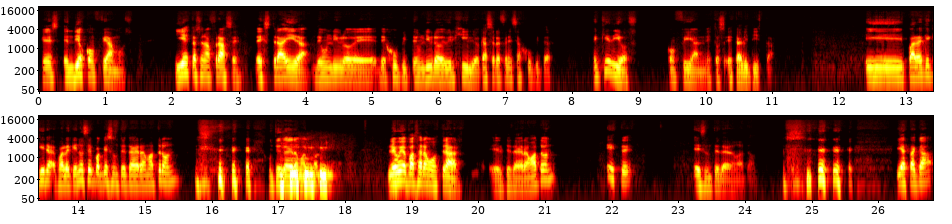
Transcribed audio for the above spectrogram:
que es en Dios confiamos, y esta es una frase extraída de un libro de, de Júpiter, de un libro de Virgilio que hace referencia a Júpiter. ¿En qué Dios confían estos, esta elitista? Y para el que quiera, para el que no sepa qué es un tetagramatrón, un tetagramatón, les voy a pasar a mostrar el tetagramatón. Este es un tetagramatón. y hasta acá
